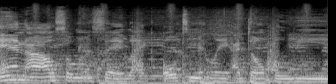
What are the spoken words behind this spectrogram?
And I also want to say, like, ultimately, I don't believe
